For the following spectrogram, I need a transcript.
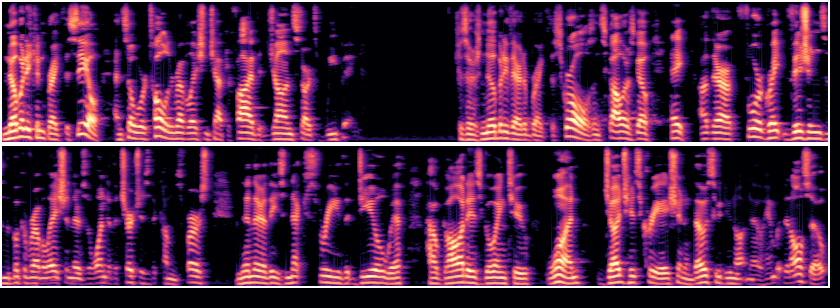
nobody can break the seal. And so we're told in Revelation chapter 5 that John starts weeping because there's nobody there to break the scrolls. And scholars go, hey, uh, there are four great visions in the book of Revelation. There's the one to the churches that comes first. And then there are these next three that deal with how God is going to, one, judge his creation and those who do not know him, but then also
